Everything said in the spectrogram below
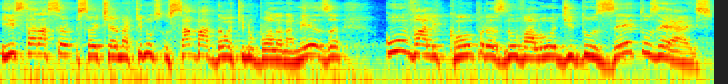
E estará sor- sorteando aqui no, no sabadão, aqui no Bola na Mesa, um vale compras no valor de 200 reais.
